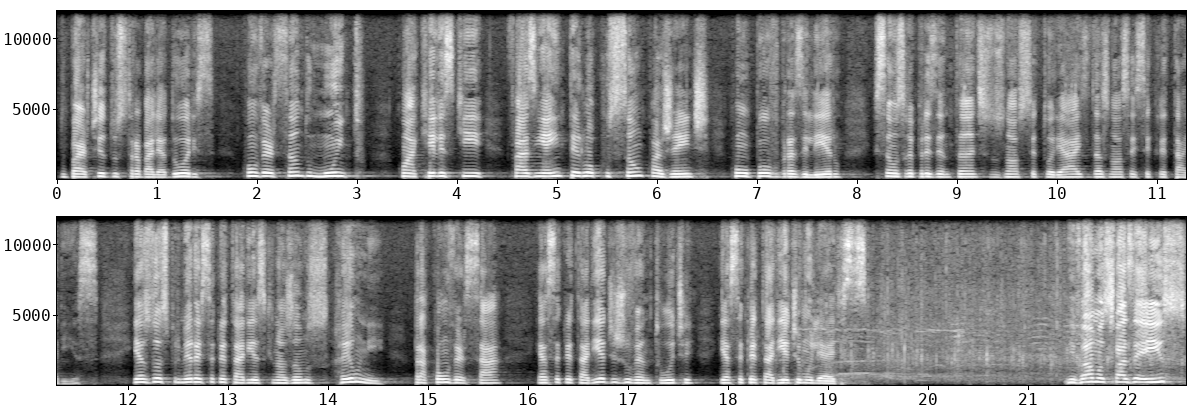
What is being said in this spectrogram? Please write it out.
do Partido dos Trabalhadores conversando muito com aqueles que fazem a interlocução com a gente, com o povo brasileiro, que são os representantes dos nossos setoriais e das nossas secretarias. E as duas primeiras secretarias que nós vamos reunir para conversar é a Secretaria de Juventude e a Secretaria de Mulheres. E vamos fazer isso.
